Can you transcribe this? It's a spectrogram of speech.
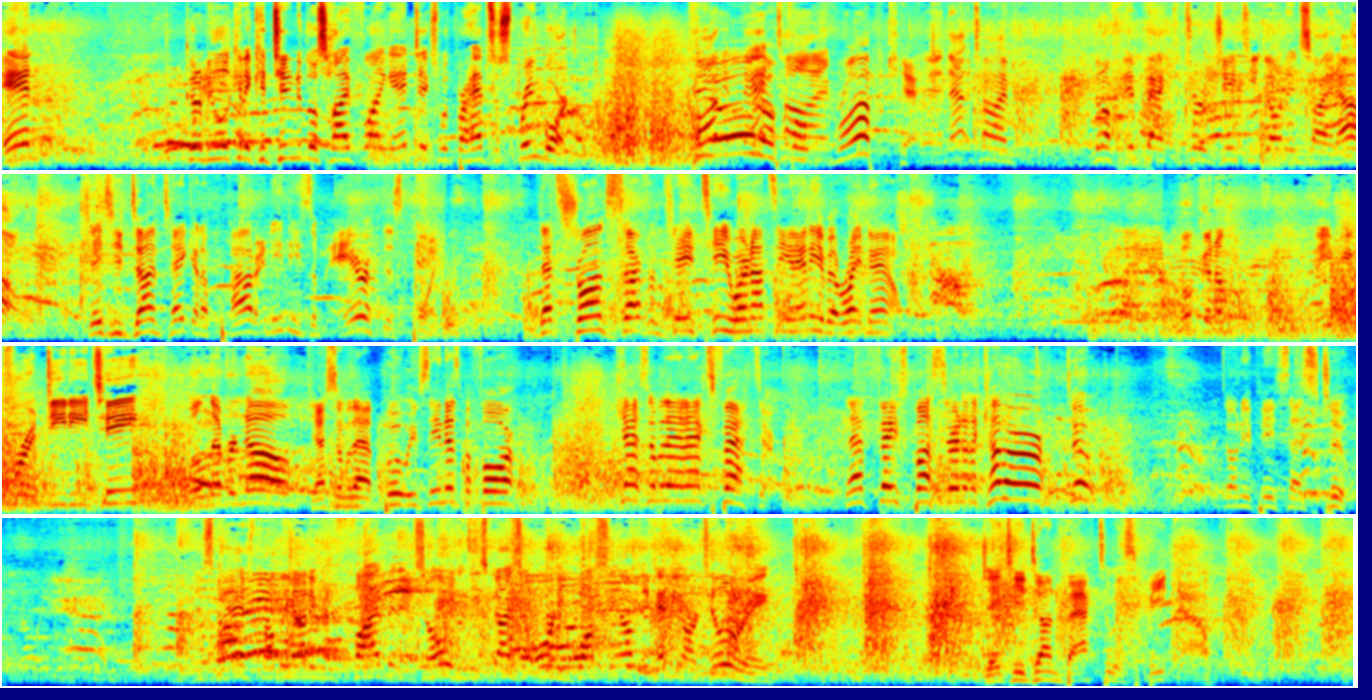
and going to be looking to continue those high flying antics with perhaps a springboard. Beautiful time, drop kick. and that time enough impact to turn JT Dunn inside out. JT Dunn taking a powder. He needs some air at this point. That strong start from JT, we're not seeing any of it right now. Hooking him maybe for a DDT. We'll never know. Catch some of that boot. We've seen this before. Catch some of that X Factor. That face buster into the cover. Two. Tony P says two. This match probably not even five minutes old, and these guys are already busting out the heavy artillery. JT Dunn back to his feet now.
